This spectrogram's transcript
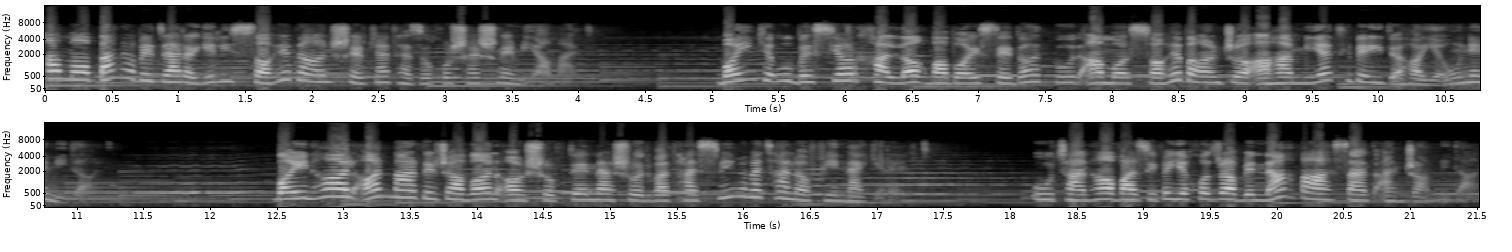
اما بنا به دلایلی صاحب آن شرکت از او خوشش نمی آمد. با اینکه او بسیار خلاق و با استعداد بود اما صاحب آنجا اهمیتی به ایده های او نمی‌داد. با این حال آن مرد جوان آشفته نشد و تصمیم به تلافی نگرفت. او تنها وظیفه خود را به نحو احسنت انجام می‌داد.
